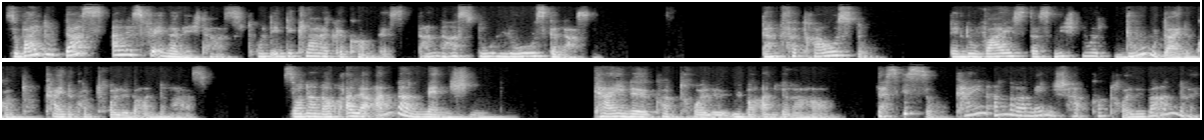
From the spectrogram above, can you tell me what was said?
Sobald du das alles verinnerlicht hast und in die Klarheit gekommen bist, dann hast du losgelassen dann vertraust du. Denn du weißt, dass nicht nur du deine Kont keine Kontrolle über andere hast, sondern auch alle anderen Menschen keine Kontrolle über andere haben. Das ist so. Kein anderer Mensch hat Kontrolle über andere.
